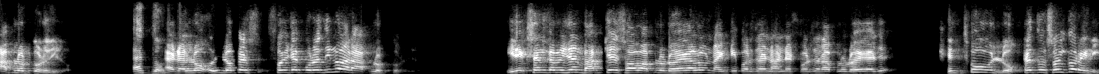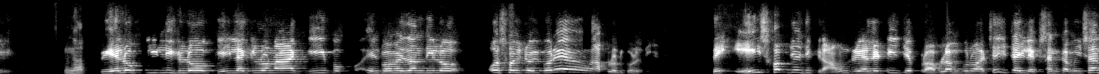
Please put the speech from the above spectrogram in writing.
আপলোড করে দিল। একদম। একটা লোক ওই লোকের সইটা করে দিল আর আপলোড করে দিল। ইলেকশন কমিশন ভাবছে সব আপলোড হয়ে গেল ninety percent hundred percent upload হয়ে গেছে। কিন্তু লোকটা তো সই করেনি। পিএলও কি লিখলো কি লিখলো না কি ইনফরমেশন দিল ও সই টই করে আপলোড করে দিয়েছে। তো এই সব যে গ্রাউন্ড রিয়ালিটি যে প্রবলেমগুলো আছে এটা ইলেকশন কমিশন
